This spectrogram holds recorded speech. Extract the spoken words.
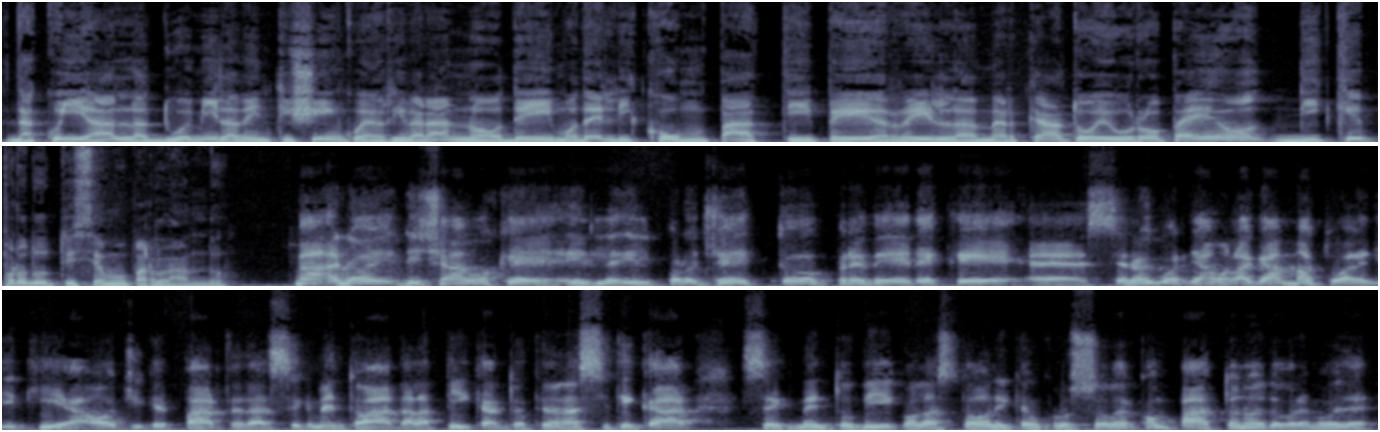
Da qui al 2025 arriveranno dei modelli compatti per il mercato europeo. Di che prodotti stiamo parlando? Ma noi diciamo che il, il progetto prevede che eh, se noi guardiamo la gamma attuale di Kia oggi che parte dal segmento A, dalla Picanto che è una city car, segmento B con la Stonic è un crossover compatto, noi dovremo vedere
